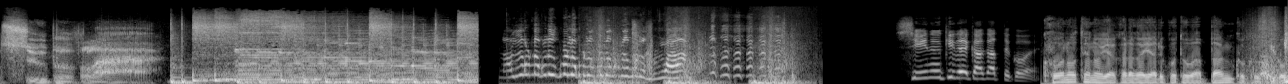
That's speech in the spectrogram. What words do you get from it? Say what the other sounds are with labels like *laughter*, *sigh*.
*laughs* 死ぬ気でかかってこい。この手の輩がやることは万国共通だ。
